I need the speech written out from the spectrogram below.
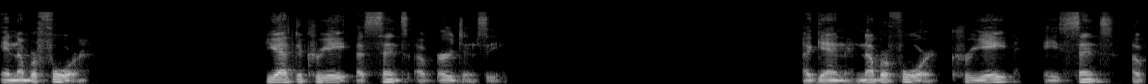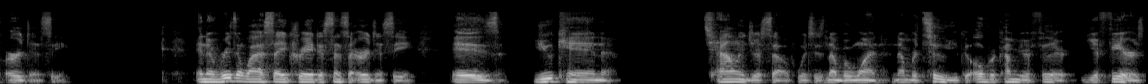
And number four, you have to create a sense of urgency. Again, number four, create a sense of urgency. And the reason why I say create a sense of urgency is you can challenge yourself which is number one. Number two you could overcome your fear your fears.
